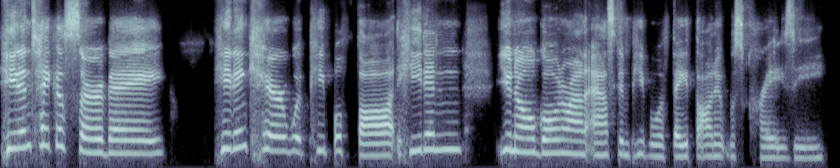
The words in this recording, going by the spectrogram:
He didn't take a survey. He didn't care what people thought. He didn't, you know, going around asking people if they thought it was crazy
